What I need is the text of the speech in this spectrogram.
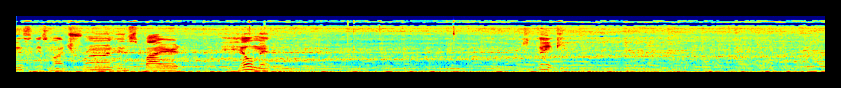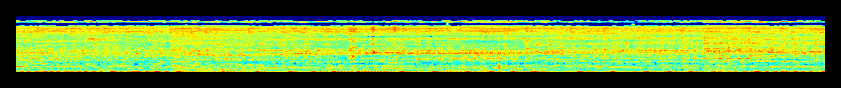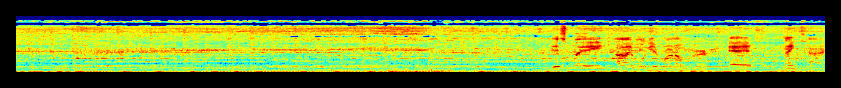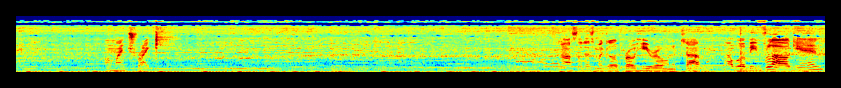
This is my Tron inspired helmet. What you think? This way I will get run over at nighttime on my trike. And also that's my GoPro Hero on the top. I will be vlogging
